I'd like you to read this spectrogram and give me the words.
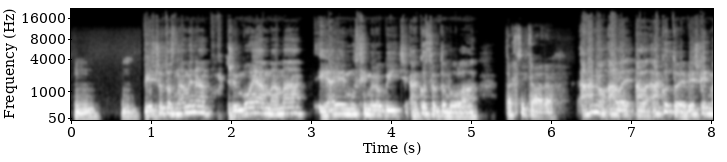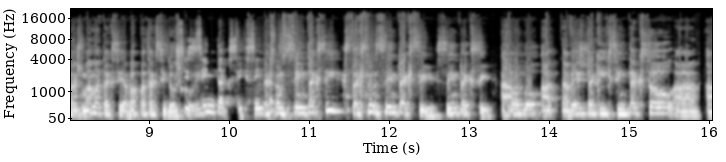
Hmm. Hmm. Vieš, čo to znamená? Že moja mama, ja jej musím robiť, ako sa to volá? Taxikára. Áno, ale, ale ako to je? Vieš, keď máš mama taxi a papa taxi do školy... Syntaxi, syntaxi. Tak som syntaxi? Tak som syntaxi, syntaxi. Alebo, a, a vieš, takých syntaxov a, a,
